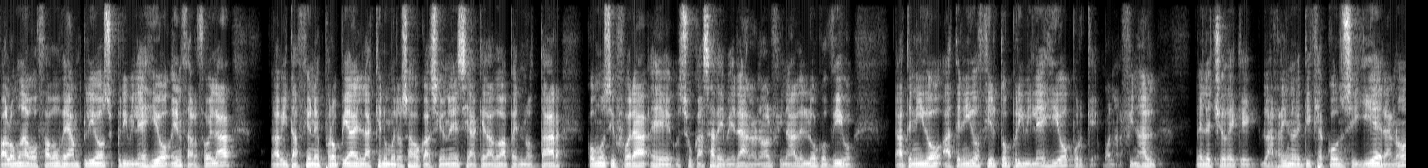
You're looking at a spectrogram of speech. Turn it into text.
Paloma ha gozado de amplios privilegios en Zarzuela, habitaciones propias en las que en numerosas ocasiones se ha quedado a pernoctar como si fuera eh, su casa de verano, ¿no? Al final es lo que os digo, ha tenido, ha tenido cierto privilegio porque, bueno, al final el hecho de que la reina Leticia consiguiera, ¿no?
